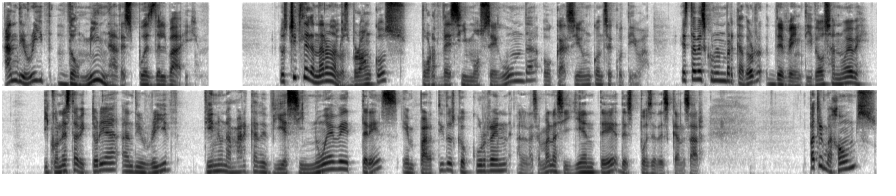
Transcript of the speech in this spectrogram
Andy Reid domina después del bye. Los Chiefs le ganaron a los Broncos por decimosegunda ocasión consecutiva esta vez con un marcador de 22 a 9. Y con esta victoria, Andy Reid tiene una marca de 19-3 en partidos que ocurren a la semana siguiente después de descansar. Patrick Mahomes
